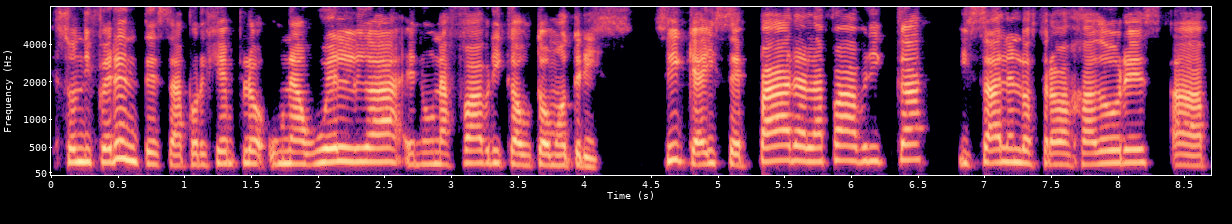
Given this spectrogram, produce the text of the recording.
son diferentes a, por ejemplo, una huelga en una fábrica automotriz, ¿sí? que ahí se para la fábrica y salen los trabajadores a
